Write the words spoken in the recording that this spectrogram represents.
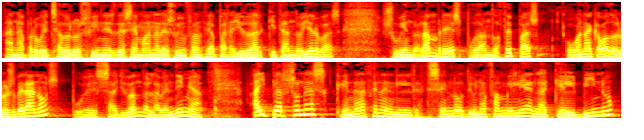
han aprovechado los fines de semana de su infancia para ayudar quitando hierbas, subiendo alambres, podando cepas, o han acabado los veranos pues ayudando en la vendimia. Hay personas que nacen en el seno de una familia en la que el vino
